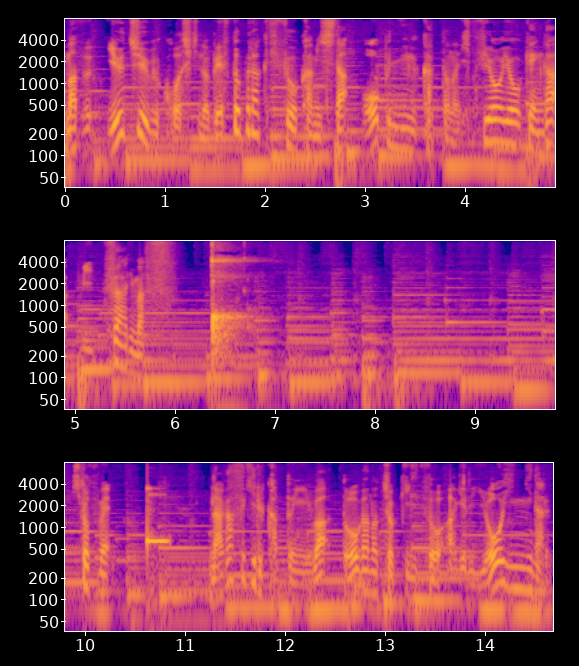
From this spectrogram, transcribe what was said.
う。まず YouTube 公式のベストプラクティスを加味したオープニングカットの必要要件が3つあります。1つ目。長すぎるカットインは動画の直帰率を上げる要因になる。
